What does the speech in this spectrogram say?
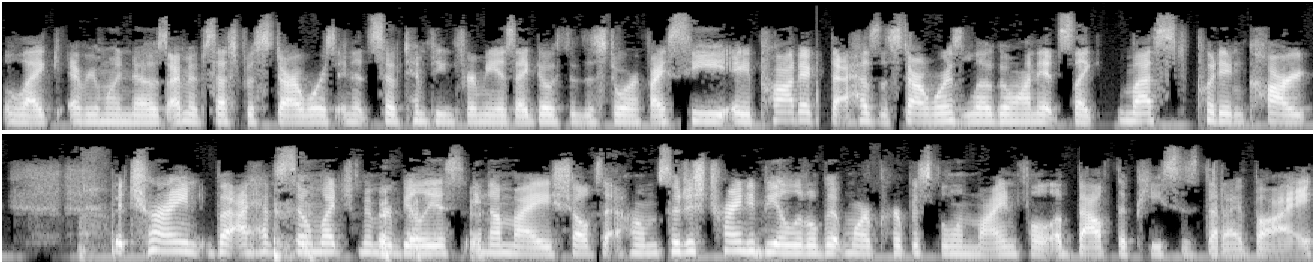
like everyone knows, I'm obsessed with Star Wars, and it's so tempting for me as I go through the store. If I see a product that has the Star Wars logo on it, it's like must put in cart. But trying, but I have so much memorabilia sitting on my shelves at home, so just trying to be a little bit more purposeful and mindful about the pieces that I buy.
